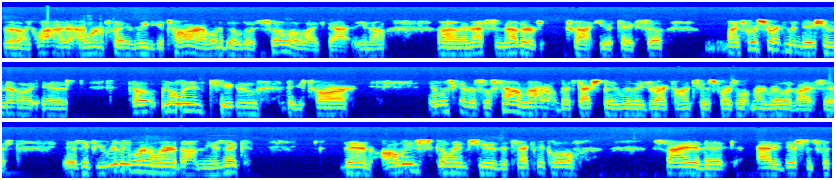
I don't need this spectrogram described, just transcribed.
and they're like, wow, I, I want to play lead guitar. I want to be able to solo like that. You know, um, and that's another track you would take. So my first recommendation though is go go into the guitar and once again this will sound lateral but it's actually really direct onto as far as what my real advice is is if you really want to learn about music then always go into the technical side of it at a distance with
